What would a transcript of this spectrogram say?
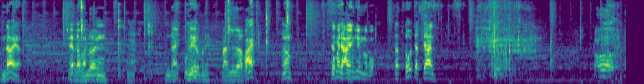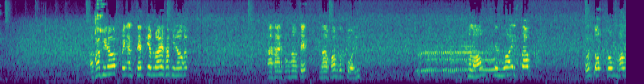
มันได้อะเชฟอะไรเลยอืมมันได้โอเรีเคยกไปเลยปลาเรือไปบ่เอ้า แต่ไม่ได้แป้งหิมระบบจัดโต๊ะจัดจานเอาครับพี่น้องเป็นอันเสร็จเรียบร้อยครับพี่น้องครับ อาหารของเราเสร็จมาพร้อมกับฝนฉลองหนึ่งร้อยซับฝนตกพรมพรม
